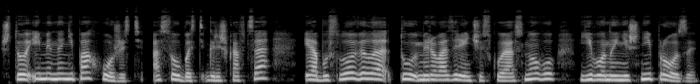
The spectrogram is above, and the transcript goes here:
что именно непохожесть, особость Гришковца и обусловила ту мировоззренческую основу его нынешней прозы,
